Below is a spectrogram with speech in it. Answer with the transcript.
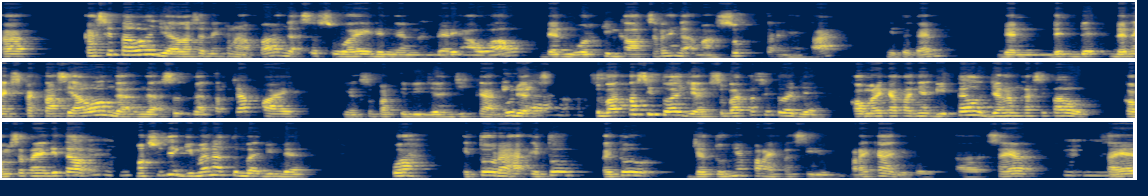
eh, kasih tahu aja alasannya kenapa nggak sesuai dengan dari awal dan working culture-nya nggak masuk ternyata gitu kan dan de- de- dan ekspektasi awal nggak nggak nggak tercapai yang seperti dijanjikan. Udah Iya. sebatas itu aja sebatas itu aja. Kalau mereka tanya detail jangan kasih tahu. Kalau misalnya tanya detail maksudnya gimana tuh mbak Dinda? Wah itu rah itu itu jatuhnya privasi mereka gitu. Eh, saya Mm-mm. saya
